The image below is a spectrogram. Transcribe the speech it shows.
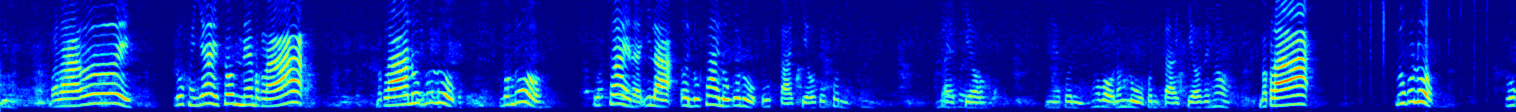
กินบักลาเอ้ย ลูกให้ยายส้มแหน่บักลาบักลาลูกลูกลูกเบังดู ลูกชายน่ะอีหละเออลูกชายลูกก็ลูกตาเขียวใส่คนตาเขียวเนี่ยคนเขาบอกน้ำหลูกคนตาเขียวใส่เฮาบักลาลูกก็ลูกลูก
